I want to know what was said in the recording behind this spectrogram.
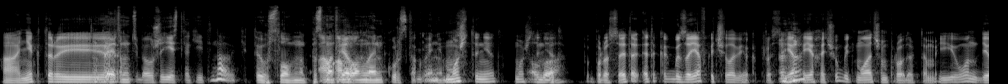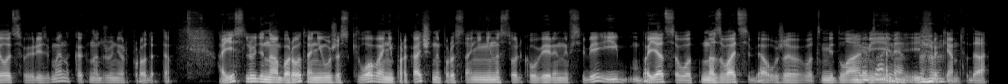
А некоторые... Но при этом у тебя уже есть какие-то навыки. Ты условно посмотрел а- онлайн-курс какой-нибудь. Может и нет, может и Ого. нет. Просто это, это как бы заявка человека. Просто я, Мгм. я хочу быть младшим продуктом, и он делает свое резюме как на junior продукта. А есть люди, наоборот, они уже скилловые, они прокачаны, просто они не настолько уверены в себе и боятся вот назвать себя уже вот медлами, Медлами? и еще кем-то, да.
